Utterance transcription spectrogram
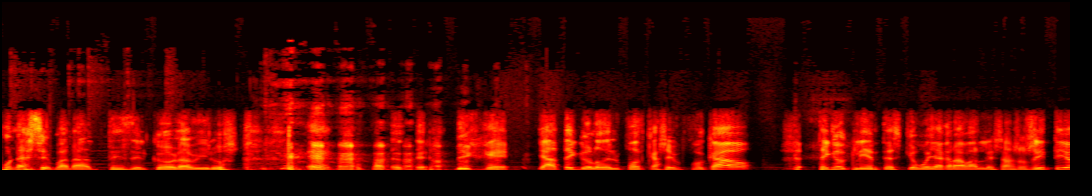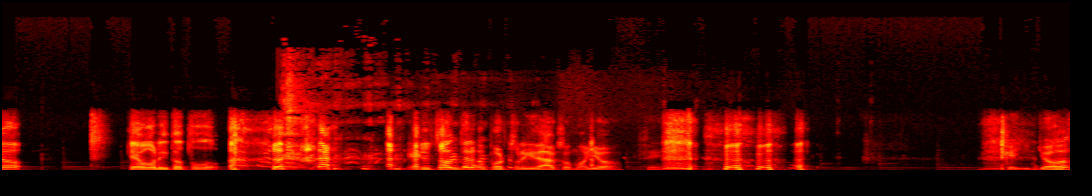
una semana antes del coronavirus. Eh. Dije, ya tengo lo del podcast enfocado. Tengo clientes que voy a grabarles a su sitio. Qué bonito todo. El don de la oportunidad, como yo. sí. Que yo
